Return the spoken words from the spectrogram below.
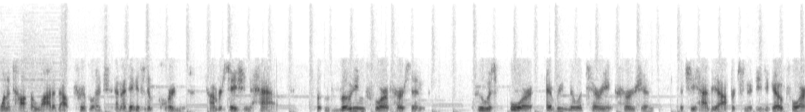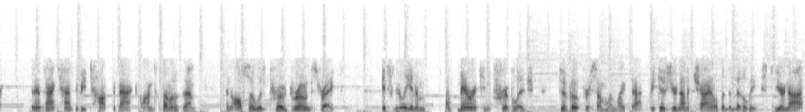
want to talk a lot about privilege, and I think it's an important conversation to have. But voting for a person who was for every military incursion that she had the opportunity to go for, and in fact had to be talked back on some of them, and also was pro drone strikes, it's really an American privilege to vote for someone like that because you're not a child in the Middle East. You're not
